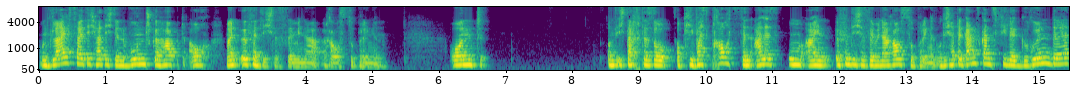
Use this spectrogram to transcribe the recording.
Und gleichzeitig hatte ich den Wunsch gehabt, auch mein öffentliches Seminar rauszubringen. Und und ich dachte so, okay, was braucht's denn alles, um ein öffentliches Seminar rauszubringen? Und ich hatte ganz, ganz viele Gründe,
